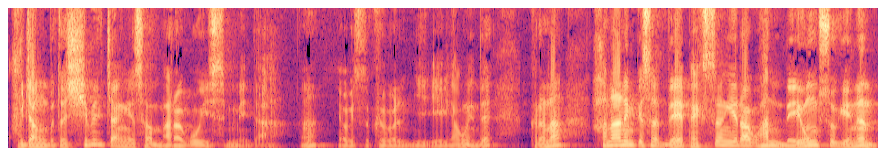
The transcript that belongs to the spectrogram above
9장부터 11장에서 말하고 있습니다. 어? 여기서 그걸 얘기하고 있는데 그러나 하나님께서 내 백성이라고 한 내용 속에는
